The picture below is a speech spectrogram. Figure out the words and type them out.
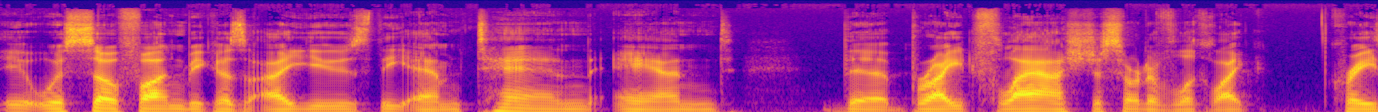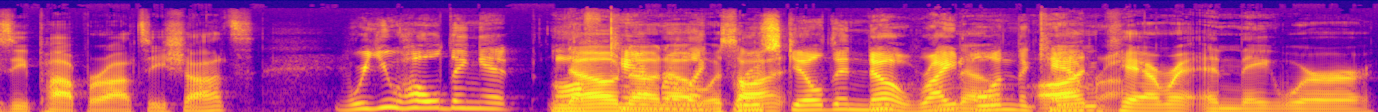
it was so fun because I used the M10 and the bright flash to sort of look like crazy paparazzi shots. Were you holding it off no, camera no, no, like it was Bruce on, Gilden? No, right no, on the camera. On camera, and they were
